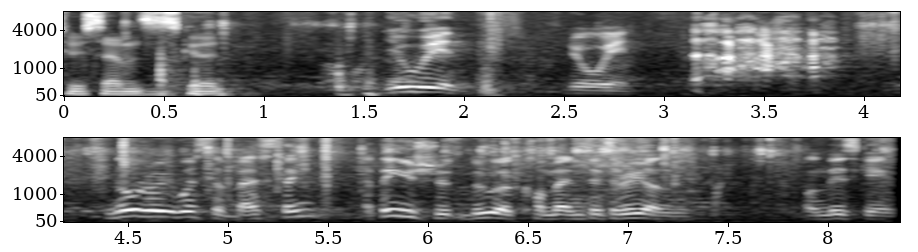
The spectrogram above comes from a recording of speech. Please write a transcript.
Two sevens is good. You win. You win. You know, Rory, what's the best thing? I think you should do a commentary on on this game.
